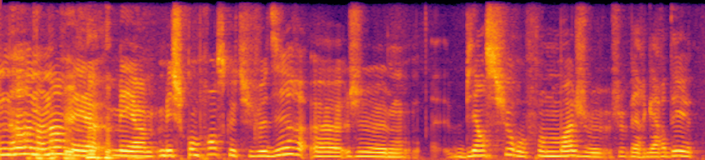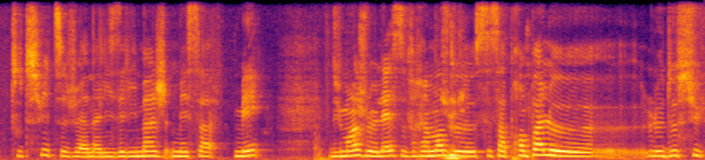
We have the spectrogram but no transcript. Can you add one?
Non, non, non, coupé. mais, euh, mais, euh, mais je comprends ce que tu veux dire. Euh, je, bien sûr, au fond de moi, je, je vais regarder tout de suite, je vais analyser l'image, mais ça, mais du moins, je le laisse vraiment de, ça, ça prend pas le, le dessus.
